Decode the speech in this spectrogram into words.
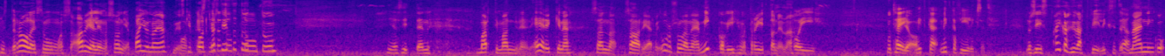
Sitten rooleissa muun muassa Arielina Sonja Pajunoja, myöskin podcastista, podcastista tuttu. tuttu. Ja sitten Martti Manninen Eerikkinä, Sanna Saarijärvi Ursulana ja Mikko Vihmat Riittonena. Oi, mutta hei, mitkä, mitkä fiilikset? No siis aika hyvät fiilikset. Että mä en niinku,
